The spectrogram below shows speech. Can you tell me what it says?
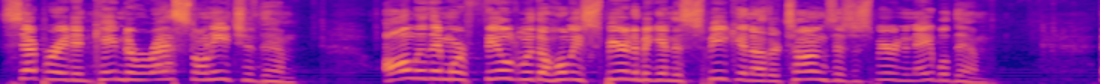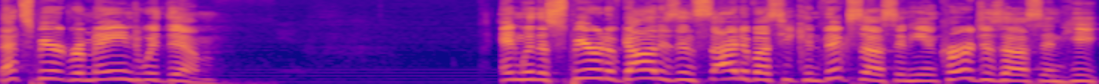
separated and came to rest on each of them. All of them were filled with the Holy Spirit and began to speak in other tongues as the Spirit enabled them. That Spirit remained with them. And when the Spirit of God is inside of us, He convicts us and He encourages us and He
